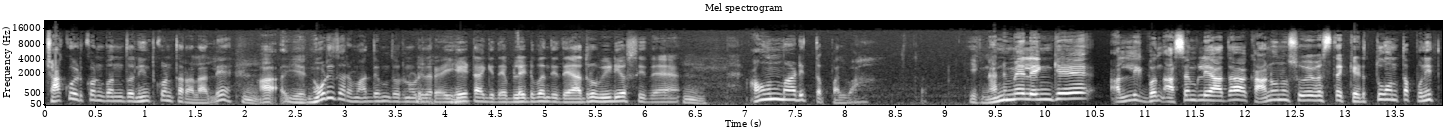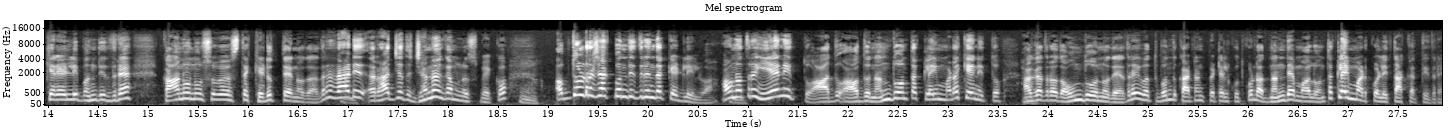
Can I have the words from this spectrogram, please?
ಚಾಕು ಹಿಡ್ಕೊಂಡು ಬಂದು ನಿಂತ್ಕೊಂತಾರಲ್ಲ ಅಲ್ಲಿ. ನೋಡಿದಾರೆ ನೋಡಿದ್ದಾರೆ ಮಾಧ್ಯಮದವ್ರು ನೋಡಿದಾರೆ ಹೇಟ್ ಆಗಿದೆ ಬ್ಲಡ್ ಬಂದಿದೆ ಅದ್ರ ವಿಡಿಯೋಸ್ ಇದೆ. ಅವನ್ ಮಾಡಿದ ತಪ್ಪಲ್ವಾ? ಈಗ ನನ್ನ ಮೇಲೆ ಹೆಂಗೆ ಅಲ್ಲಿಗೆ ಬಂದು ಅಸೆಂಬ್ಲಿ ಆದ ಕಾನೂನು ಸುವ್ಯವಸ್ಥೆ ಕೆಡ್ತು ಅಂತ ಪುನೀತ್ ಕೆರೆಹಳ್ಳಿ ಬಂದಿದ್ರೆ ಕಾನೂನು ಸುವ್ಯವಸ್ಥೆ ಕೆಡುತ್ತೆ ಅನ್ನೋದಾದ್ರೆ ರಾಡಿ- ರಾಜ್ಯದ ಜನ ಗಮನಿಸ್ಬೇಕು. ಅಬ್ದುಲ್ ರಜಾಕ್ ಬಂದಿದ್ರಿಂದ ಕೆಡ್ಲಿಲ್ವಾ? ಅವನ ಹತ್ರ ಏನಿತ್ತು? ಅದು ಅದು ನಂದು ಅಂತ ಕ್ಲೈಮ್ ಮಾಡೋಕೆ ಏನಿತ್ತು? ಹಾಗಾದ್ರೆ ಅದು ಅವಂದು ಅನ್ನೋದೇ ಆದ್ರೆ ಇವತ್ತು ಬಂದು ಕಾಟನ್ ಪೇಟೆಯಲ್ಲಿ ಕೂತ್ಕೊಂಡು ಅದು ನಂದೇ ಮಾಲು ಅಂತ ಕ್ಲೈಮ್ ಮಾಡ್ಕೊಳ್ಳಿ ತಾಕತ್ತಿದ್ರೆ.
